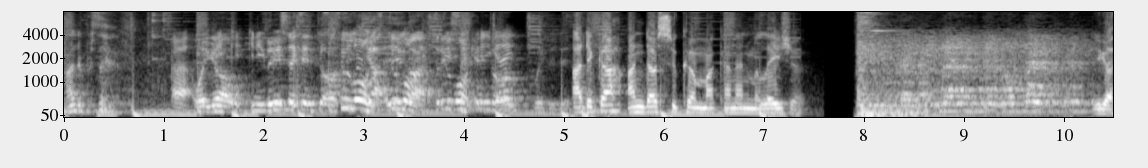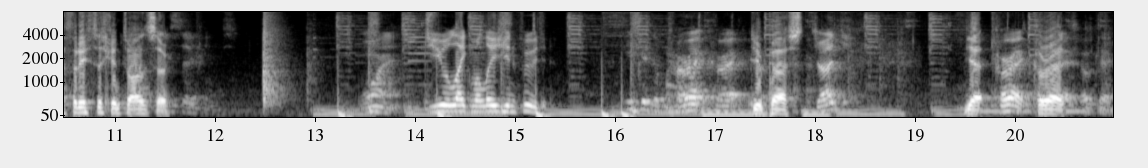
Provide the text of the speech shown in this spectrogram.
100%. Uh, wait, go. can, can you Three please- seconds to It's too long. Yeah, it's too long. three too long. Can you seconds get it? Wait, wait, wait. Adakah Anda Suka Makanan Malaysia? You got three seconds to answer. seconds. One. Do you like Malaysian food? Correct, correct. You passed. Judge? Yeah. Correct. Correct. Okay.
